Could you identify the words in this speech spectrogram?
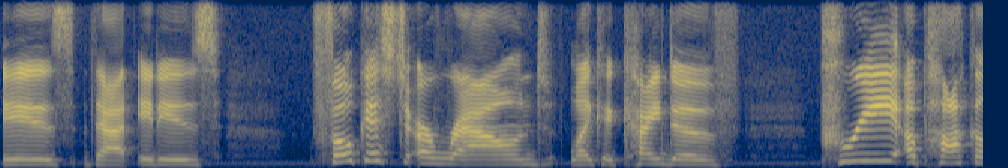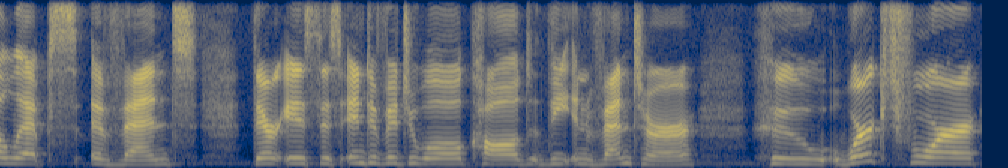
is that it is focused around like a kind of pre-apocalypse event. There is this individual called the Inventor who worked for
